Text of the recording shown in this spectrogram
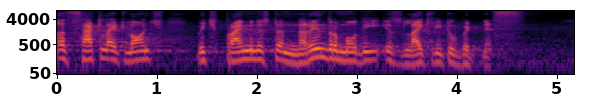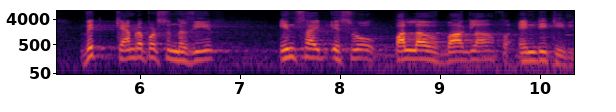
a satellite launch which Prime Minister Narendra Modi is likely to witness. With camera person Nazir, inside ISRO, Pallava Bagla for NDTV.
